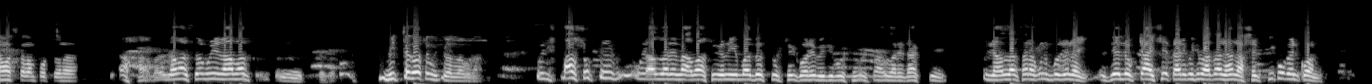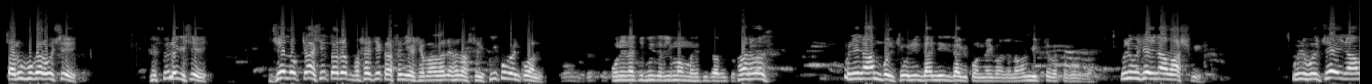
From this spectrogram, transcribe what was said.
নামাজ কালাম পড়তো না। নামাজ কালাম নামাজ মিথ্যা কথা বলতে পারলাম না। পাঁচ সপ্তাহ ওই আল্লাহরে নামাজ ওখানে ইবাদত করছে ঘরে বেরিয়ে বসে বসে আল্লাহরে ডাকছে। উনি আল্লাহ তারা কোনো বোঝে নাই। যে লোকটা আসছে তার কাছে বাধা না আসেন কি করবেন কোন? তার উপকার হয়েছে চলে গেছে। যে লোকটা আসে তারা বসাইছে কাছে নিয়ে আসে বাগানে হান আসেন কি করবেন কোন? উনি নাকি নিজের ইমাম মেহেদি দাবি আর উনি নাম বলছে উনি নিজে দাবি করেন নাই বলেন আমার মিথ্যা কথা বলবেন উনি বলছে এই নাম আসবি। উনি বলছে এই নাম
